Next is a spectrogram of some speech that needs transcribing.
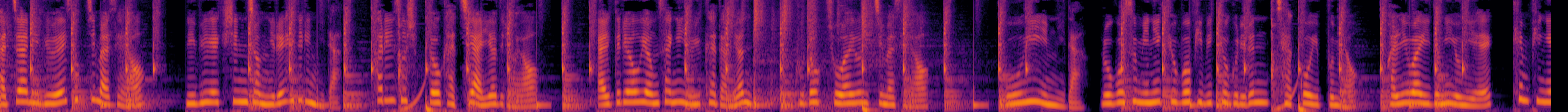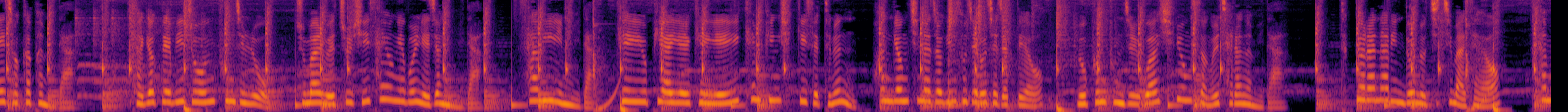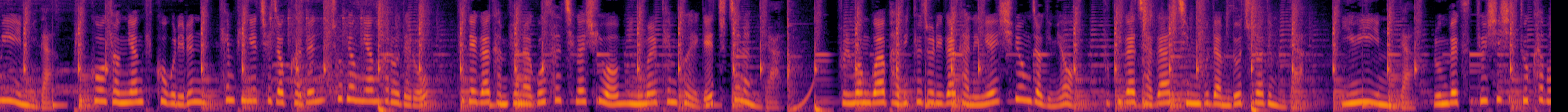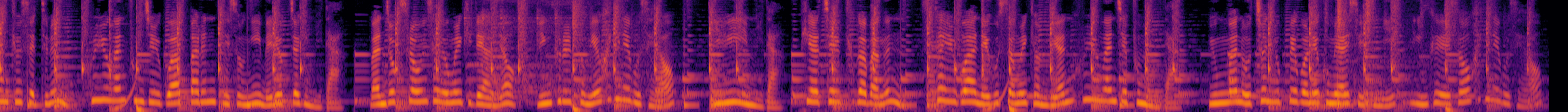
가짜 리뷰에 속지 마세요. 리뷰 핵심 정리를 해드립니다. 할인 소식도 같이 알려드려요. 알뜰여우 영상이 유익하다면 구독, 좋아요 잊지 마세요. 5위입니다. 로고스 미니 큐브 비비큐 그릴은 작고 이쁘며 관리와 이동이 용이해 캠핑에 적합합니다. 가격 대비 좋은 품질로 주말 외출 시 사용해볼 예정입니다. 4위입니다. KUPILKA 캠핑 식기 세트는 환경 친화적인 소재로 제작되어 높은 품질과 실용성을 자랑합니다. 특별한 할인도 놓치지 마세요. 3위입니다. 피코 경량 피코 그릴은 캠핑에 최적화된 초경량 화로대로 휴대가 간편하고 설치가 쉬워 미니멀 캠퍼에게 추천합니다. 불멍과 바비큐 조리가 가능해 실용적이며 부피가 작아 짐 부담도 줄어듭니다. 2위입니다. 롬백스큐 CC2 카본큐 세트는 훌륭한 품질과 빠른 배송이 매력적입니다. 만족스러운 사용을 기대하며 링크를 통해 확인해보세요. 2위입니다. 피아첼 큐 가방은 스타일과 내구성을 겸비한 훌륭한 제품입니다. 65,600원에 구매할 수 있으니 링크에서 확인해보세요.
